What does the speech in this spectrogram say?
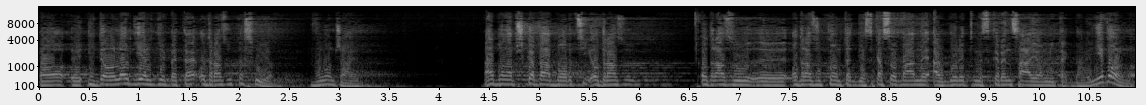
o y, ideologii LGBT, od razu kasują. Wyłączają. Albo na przykład o aborcji, od razu, od razu, y, od razu kontent jest skasowany, algorytmy skręcają i tak dalej. Nie wolno.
